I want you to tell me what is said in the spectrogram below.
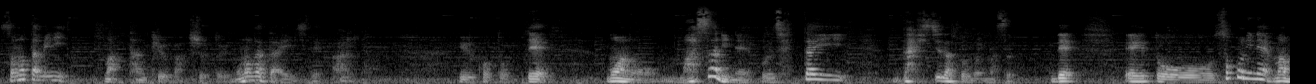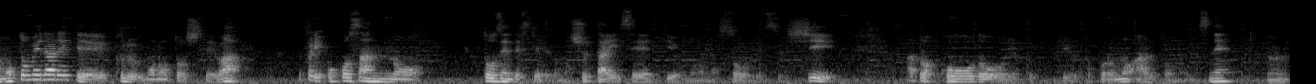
そのために、まあ、探究学習というものが大事であるということでもうあのまさにねこれ絶対大事だと思います。で、えーと、そこにね、まあ、求められてくるものとしてはやっぱりお子さんの当然ですけれども主体性っていうものもそうですしあとは行動力っていうところもあると思いますね。うん、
